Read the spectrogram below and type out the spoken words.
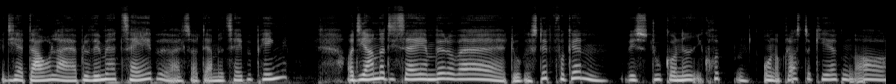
af de her daglejere, blev ved med at tabe, altså dermed tabe penge. Og de andre, de sagde, jamen ved du hvad, du kan slippe for gælden, hvis du går ned i krypten under klosterkirken og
